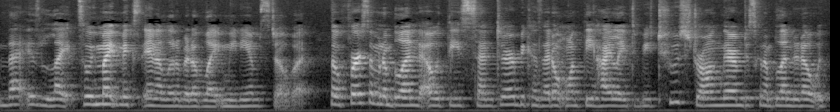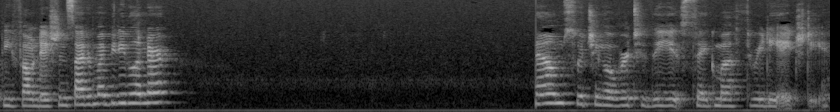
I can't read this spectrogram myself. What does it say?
that is light. So we might mix in a little bit of light medium still, but so first I'm going to blend out the center because I don't want the highlight to be too strong there. I'm just going to blend it out with the foundation side of my Beauty Blender. Now I'm switching over to the Sigma 3D HD.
